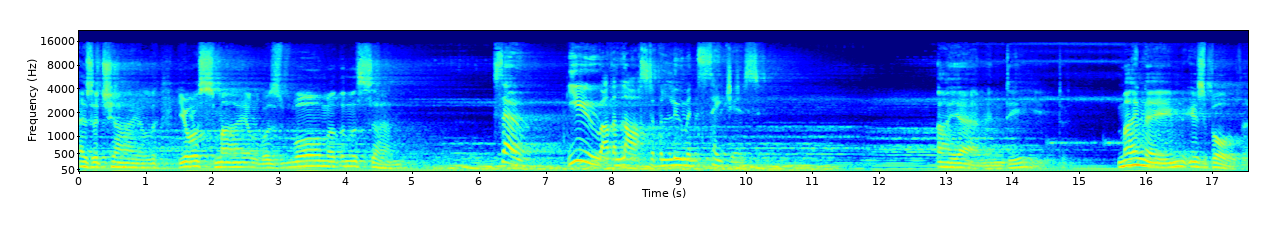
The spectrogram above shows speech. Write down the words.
As a child, your smile was warmer than the sun. So, you are the last of the Lumen sages. I am indeed. My name is Balder,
